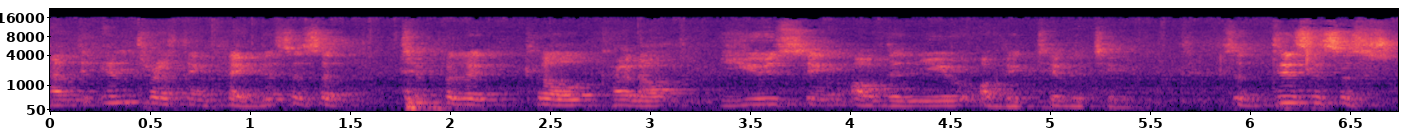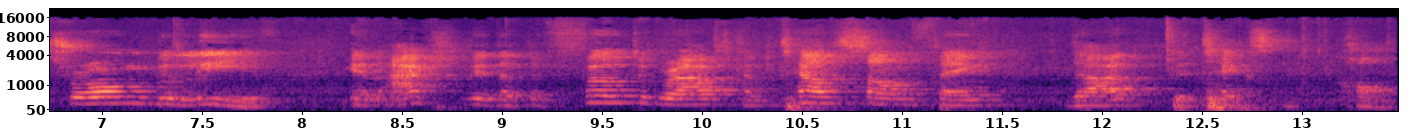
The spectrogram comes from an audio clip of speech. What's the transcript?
And the interesting thing, this is a typical kind of using of the new objectivity. So this is a strong belief in actually that the photographs can tell something that the text can't.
